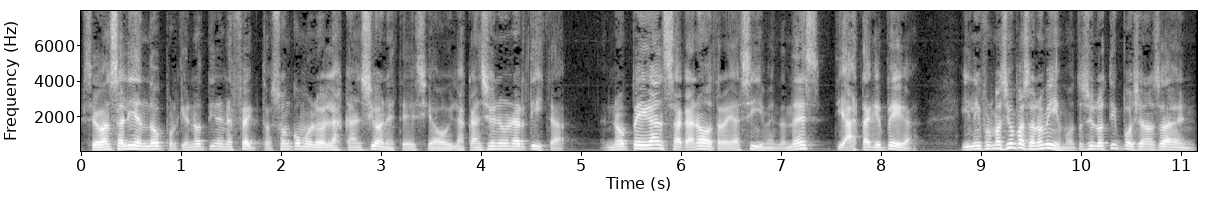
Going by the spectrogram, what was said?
se van saliendo porque no tienen efecto. Son como las canciones, te decía hoy. Las canciones de un artista no pegan, sacan otra y así, ¿me entendés? Hasta que pega. Y la información pasa lo mismo. Entonces los tipos ya no saben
